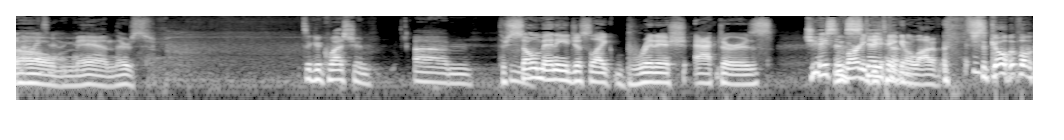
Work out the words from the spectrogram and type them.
I don't know why I Oh said it like that. man, there's It's a good question. Um, there's so many just like British actors. Jason We've already Statham. taken a lot of. just go with them.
